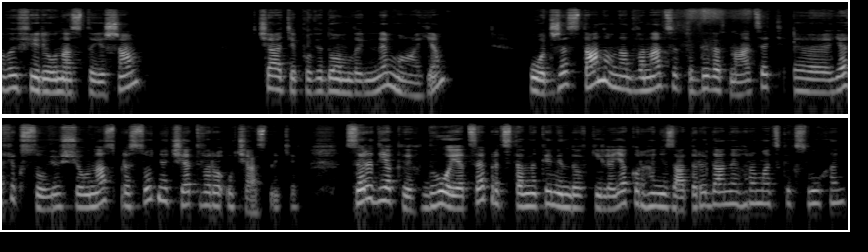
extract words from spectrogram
В ефірі у нас тиша. В чаті повідомлень немає. Отже, станом на 12.19 е, я фіксую, що у нас присутньо четверо учасників, серед яких двоє це представники Міндовкілля як організатори даних громадських слухань,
